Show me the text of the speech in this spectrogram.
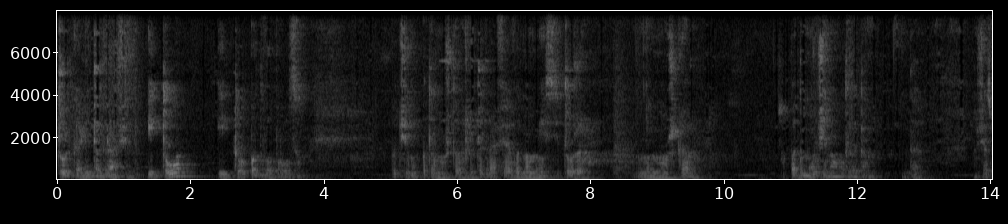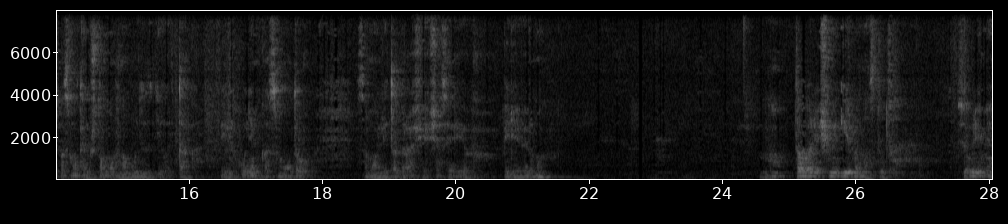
только литографию. И то и то под вопросом. Почему? Потому что литография в одном месте тоже немножко подмочена вот в этом. Да? Сейчас посмотрим, что можно будет сделать. Так, переходим к осмотру самой литографии. Сейчас я ее переверну. Ну, товарищ Мигель у нас тут все время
